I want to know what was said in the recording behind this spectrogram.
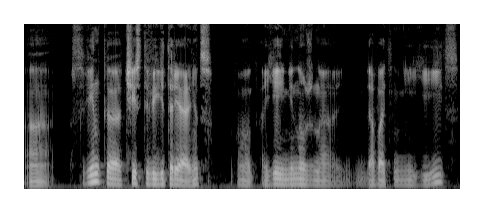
А свинка чистый вегетарианец. Вот, а ей не нужно давать ни яиц,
